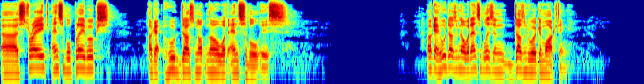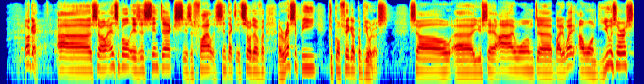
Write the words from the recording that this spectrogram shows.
uh, straight Ansible playbooks. Okay, who does not know what Ansible is? Okay, who doesn't know what Ansible is and doesn't work in marketing? Okay, uh, so Ansible is a syntax, is a file, a syntax. It's sort of a, a recipe to configure computers. So uh, you say, I want, uh, by the way, I want users,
